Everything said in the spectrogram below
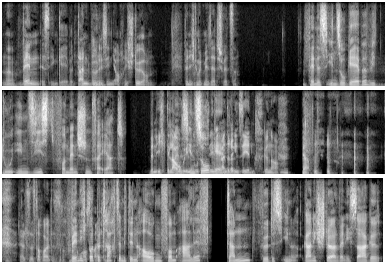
ne, wenn es ihn gäbe, dann würde mhm. es ihn ja auch nicht stören, wenn ich nur mit mir selbst schwätze. Wenn es ihn so gäbe, wie du ihn siehst, von Menschen verehrt. Wenn ich glaube, wenn ihn, ihn so, sehen, gäbe. andere ihn sehen, genau. Ja. ja, das ist doch, das ist doch Wenn ich Gott betrachte mit den Augen vom Aleph, dann würde es ihn gar nicht stören, wenn ich sage,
